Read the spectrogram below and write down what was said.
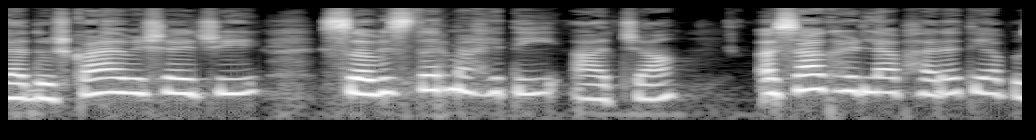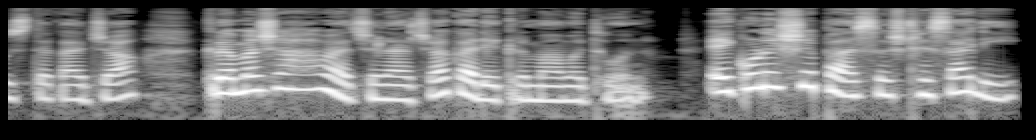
या दुष्काळाविषयीची सविस्तर माहिती आजच्या असा घडला भारत या पुस्तकाच्या क्रमशः वाचनाच्या कार्यक्रमामधून. एकोणीसशे पासष्ट साली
